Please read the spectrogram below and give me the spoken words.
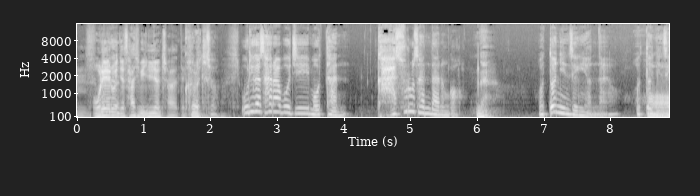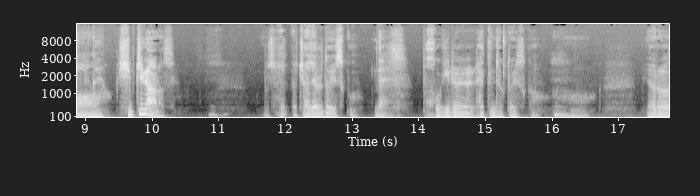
음, 올해로 이제 41년 차 때. 그렇죠. 우리가 살아보지 못한 가수로 산다는 거 네. 어떤 인생이었나요? 어떤 인생일까요? 쉽지는 않았어요. 뭐 좌- 좌절도 있었고 네. 포기를 했던 적도 있었고 어, 여러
